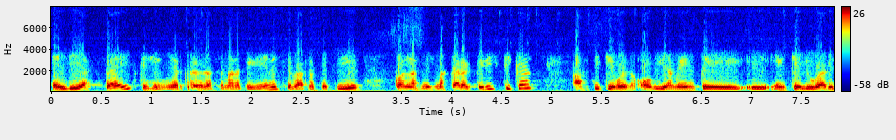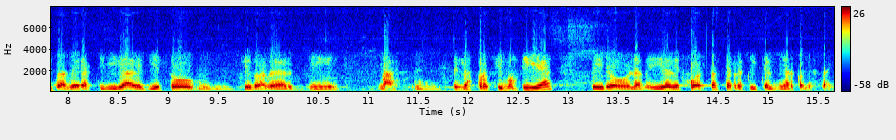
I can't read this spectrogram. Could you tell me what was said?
El día 6, que es el miércoles de la semana que viene, se va a repetir con las mismas características Así que, bueno, obviamente eh, en qué lugares va a haber actividades y eso mm, se va a ver eh, más en, en, los próximos días, pero la medida de fuerza se repite el miércoles 6.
